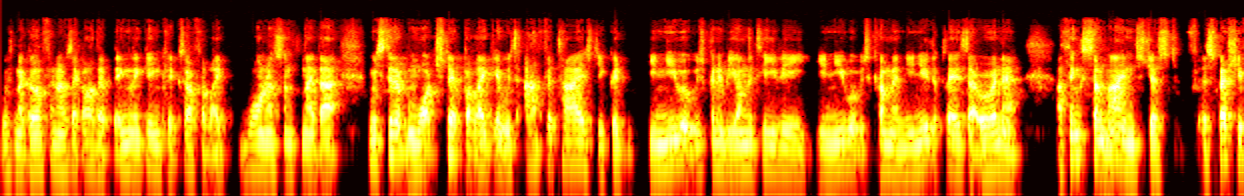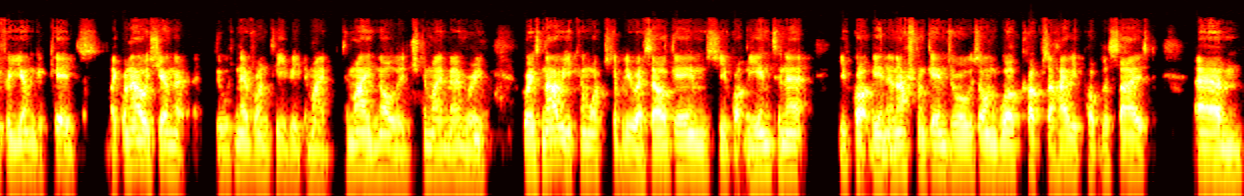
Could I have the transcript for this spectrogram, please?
with my girlfriend i was like oh the england game kicks off at like one or something like that. We stood up and watched it but like it was advertised you could you knew it was going to be on the tv you knew it was coming you knew the players that were in it. I think sometimes just especially for younger kids like when i was younger it was never on TV to my to my knowledge, to my memory. Mm. Whereas now you can watch WSL games, you've got the internet, you've got the international games are always on, World Cups are highly publicized. Um,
